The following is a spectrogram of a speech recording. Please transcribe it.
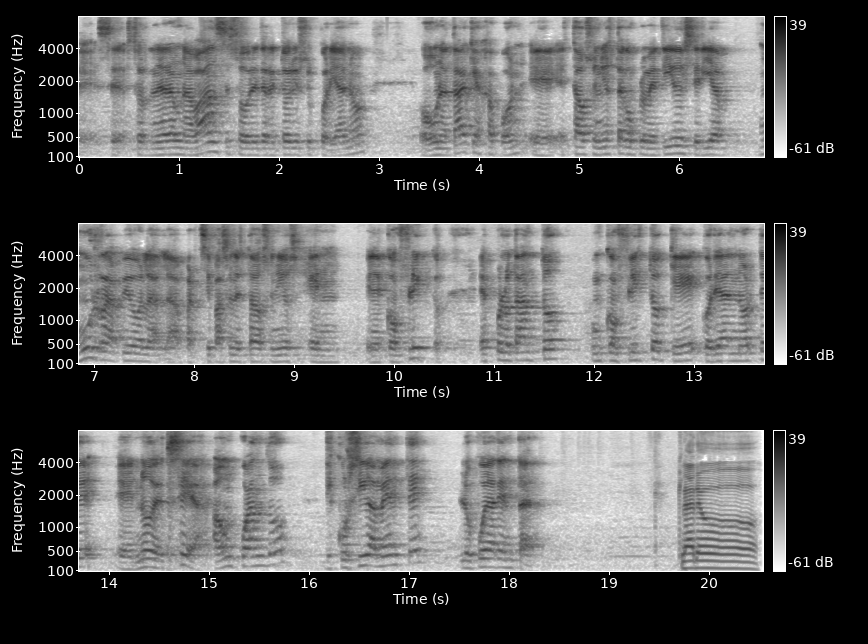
eh, se, ordenara un avance sobre el territorio surcoreano o un ataque a Japón, eh, Estados Unidos está comprometido y sería muy rápido la, participación de Estados Unidos en, el conflicto. Es por lo tanto un conflicto que Corea del Norte eh, no desea, aun cuando discursivamente lo pueda tentar. Claro.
